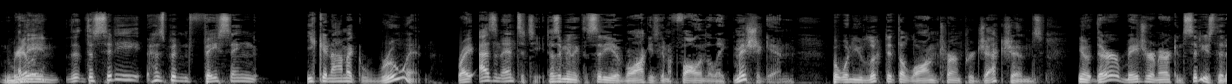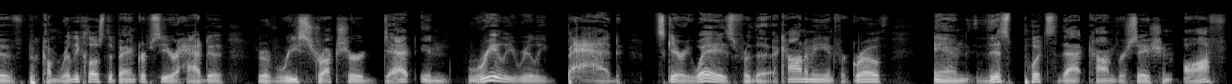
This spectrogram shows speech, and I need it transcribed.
Really? I mean, the, the city has been facing economic ruin, right? As an entity. It doesn't mean like the city of Milwaukee is going to fall into Lake Michigan, but when you looked at the long term projections, you know, there are major American cities that have become really close to bankruptcy or had to sort of restructure debt in really, really bad, scary ways for the economy and for growth. And this puts that conversation off,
